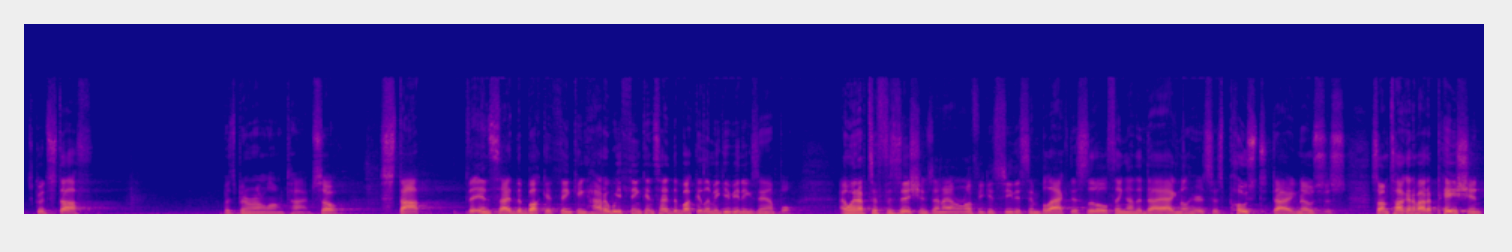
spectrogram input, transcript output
It's good stuff, but it's been around a long time. So stop the inside the bucket thinking. How do we think inside the bucket? Let me give you an example. I went up to physicians, and I don't know if you can see this in black, this little thing on the diagonal here. It says post diagnosis. So I'm talking about a patient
